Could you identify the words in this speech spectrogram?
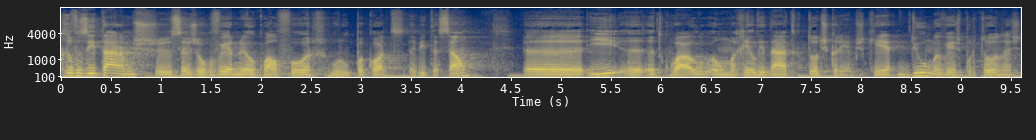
Revisitarmos, seja o governo, ele qual for, o pacote habitação e uh, adequá-lo a uma realidade que todos queremos, que é, de uma vez por todas,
